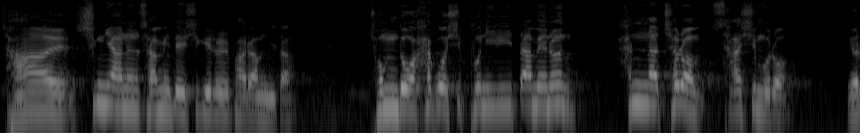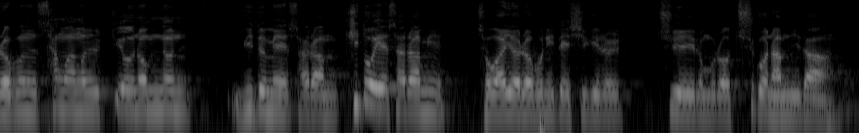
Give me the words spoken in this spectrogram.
잘 승리하는 삶이 되시기를 바랍니다. 좀 더 하고 싶은 일이 있다면은 한나처럼 사심으로 여러분 상황을 뛰어넘는 믿음의 사람, 기도의 사람이 저와 여러분이 되시기를 주의 이름으로 축원합니다.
